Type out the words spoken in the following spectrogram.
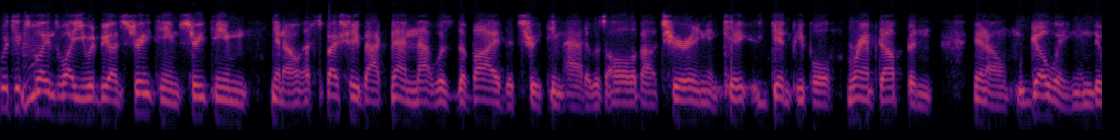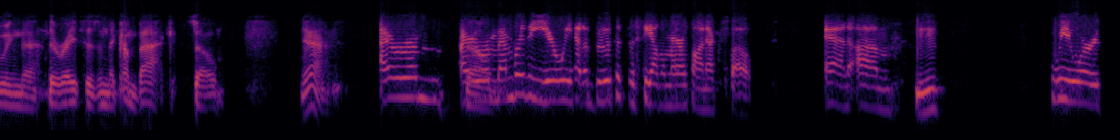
Which explains why you would be on street team. Street team, you know, especially back then, that was the vibe that street team had. It was all about cheering and getting people ramped up and you know going and doing the the races and they come back. So, yeah, I rem- I remember the year we had a booth at the Seattle Marathon Expo, and um, Mhm. we were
